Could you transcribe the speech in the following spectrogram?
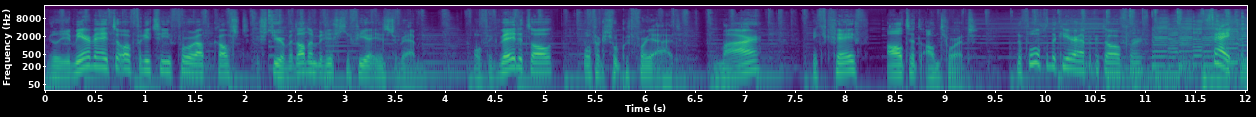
Wil je meer weten over iets in je voorraadkast? Stuur me dan een berichtje via Instagram. Of ik weet het al, of ik zoek het voor je uit. Maar ik geef altijd antwoord. De volgende keer heb ik het over feiten.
